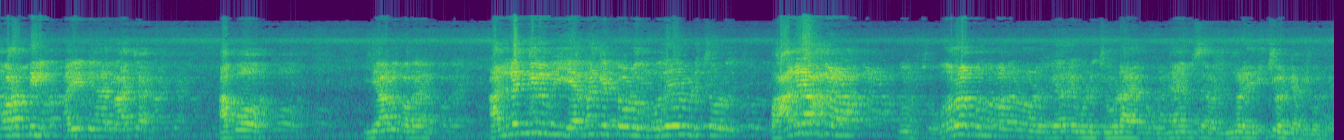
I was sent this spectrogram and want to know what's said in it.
മുറത്തിൽ അരിയിട്ട് ഇങ്ങനെ പാറ്റാൻ അപ്പോ ഇയാൾ പറയാൻ അല്ലെങ്കിലും ഈ എണ്ണ കെട്ടോളും മുതയെ പിടിച്ചോളും പാതിരാക്കണം ചോറപ്പെന്ന് പറയുന്നോട് വേറെ കൂടി ചൂടായപ്പോ കുഞ്ഞായം സാർ നിങ്ങൾ എനിക്ക് വേണ്ടി അടികൊണ്ട്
